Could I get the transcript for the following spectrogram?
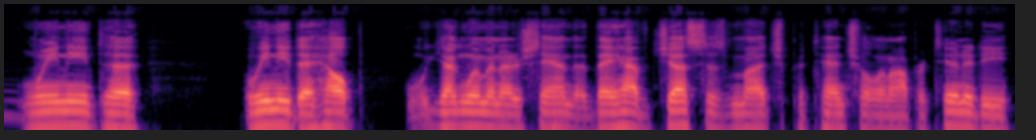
Mhm. we need to we need to help young women understand that they have just as much potential and opportunity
